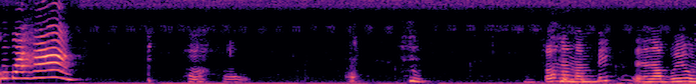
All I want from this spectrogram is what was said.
ubahan? Ikaw na, mambi. Dali na buyo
